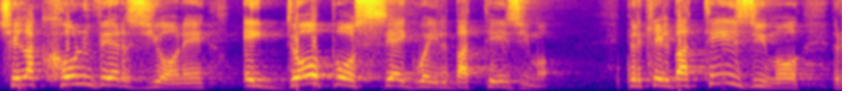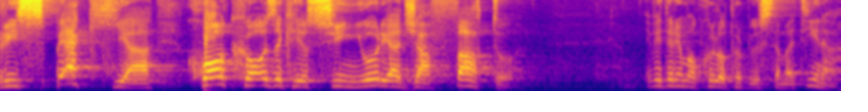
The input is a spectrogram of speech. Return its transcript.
c'è la conversione e dopo segue il battesimo, perché il battesimo rispecchia qualcosa che il Signore ha già fatto. E vedremo quello proprio stamattina.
